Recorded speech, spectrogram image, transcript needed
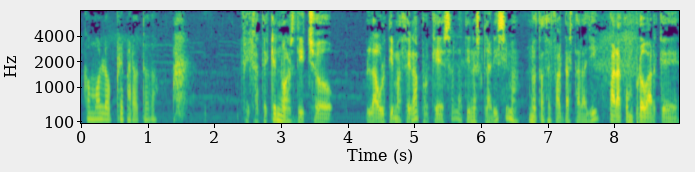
cómo lo preparó todo. Fíjate que no has dicho la última cena porque esa la tienes clarísima. No te hace falta estar allí para comprobar que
